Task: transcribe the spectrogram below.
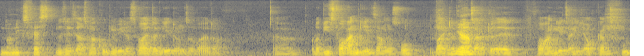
Noch nichts fest. Wir müssen jetzt erstmal gucken, wie das weitergeht und so weiter. Äh, oder wie es vorangeht, sagen wir es so. Weiter Ja. geht's aktuell. Voran geht es eigentlich auch ganz gut.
